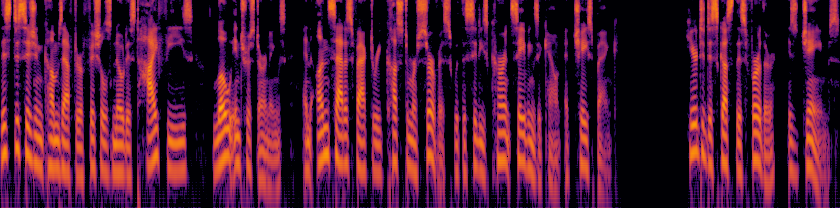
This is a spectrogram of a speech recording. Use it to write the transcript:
This decision comes after officials noticed high fees, low interest earnings, and unsatisfactory customer service with the city's current savings account at Chase Bank. Here to discuss this further is James,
